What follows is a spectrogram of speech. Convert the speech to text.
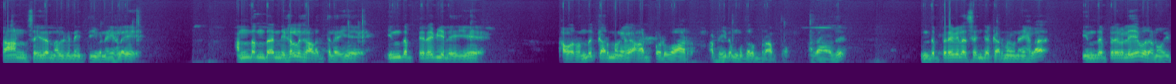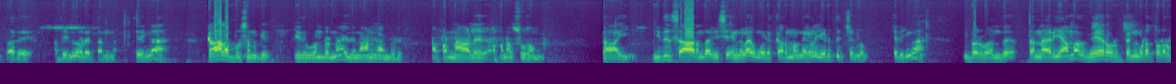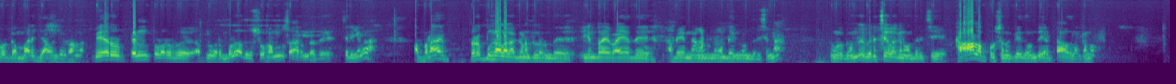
தான் செய்த நல்வினை தீவினைகளே. அந்தந்த நிகழ்காலத்திலேயே இந்த பிறவியிலேயே அவர் வந்து கர்மநிலை ஆட்படுவார் அப்படிங்கிற முதல் பிராப்தம். அதாவது இந்த பிறவியில் செஞ்ச கர்ம வினைகளை இந்த பிறவிலேயே அவர் அனுபவிப்பார் அப்படின்னு அவருடைய தன்மை. சரிங்களா? காலபுருஷனுக்கு இது ஒன்றுன்னா இது நான்காம் வீடு. அப்போ நாலு அப்போனா சுகம் தாய். இது சார்ந்த விஷயங்களை உங்களுடைய கர்ம வினைகளை எடுத்து செல்லும். சரிங்களா? இப்போ வந்து தன்னை அறியாமல் வேறொரு பெண் கூட தொடர்பு இருக்க மாதிரி ஜாதகம் சொல்கிறாங்க வேறொரு பெண் தொடர்பு அப்படின்னு வரும்போது அது சுகம் சார்ந்தது. சரிங்களா? அப்போனா பிறப்பு கால லக்கணத்திலிருந்து இன்றைய வயது அப்படியே நகண்டு நகண்டு எங்கே வந்துருச்சுன்னா உங்களுக்கு வந்து விருச்சிக லக்கணம் வந்துருச்சு. காலபுருஷனுக்கு இது வந்து எட்டாவது லக்கணம்.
